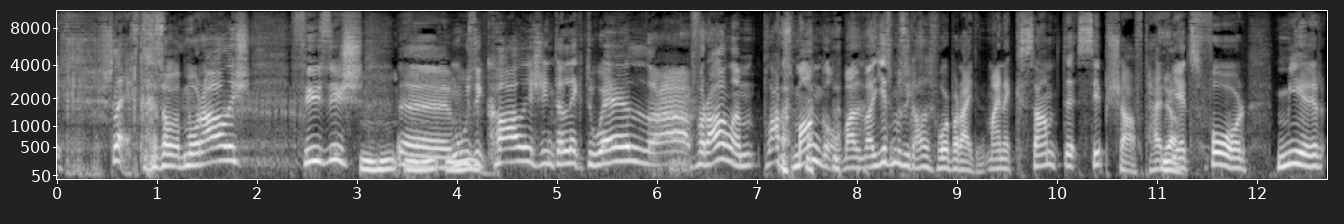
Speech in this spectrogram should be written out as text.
ich, schlecht. Also moralisch, physisch, äh, musikalisch, intellektuell, ah, vor allem Platzmangel, weil, weil jetzt muss ich alles vorbereiten. Meine gesamte Sippschaft hat Ja. jetzt vor, mir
